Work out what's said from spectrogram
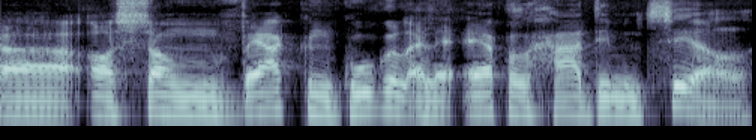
øh, og som hverken Google eller Apple har dementeret.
